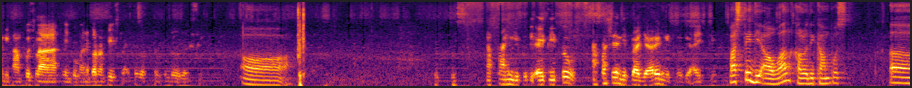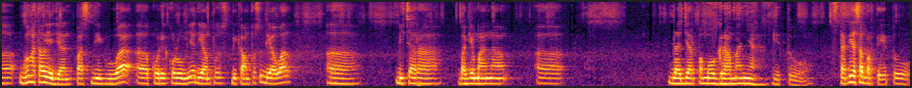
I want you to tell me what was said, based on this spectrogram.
di kampus lah lingkungannya baru setelah itu waktu dulu sih. Oh, Ngapain gitu di IT itu apa sih yang dipelajarin gitu di IT? pasti di awal kalau di kampus eh gua nggak tahu ya Jan, pas di gua eh, kurikulumnya di kampus di kampus tuh di awal eh, bicara bagaimana eh, belajar pemrogramannya gitu. Stepnya seperti itu.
